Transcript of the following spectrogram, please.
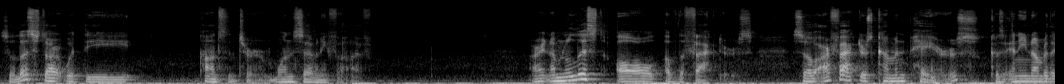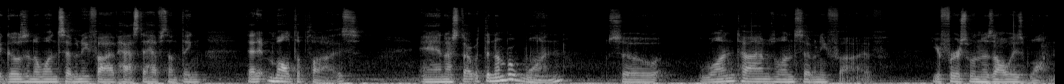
So let's start with the constant term, 175. All right, I'm going to list all of the factors. So our factors come in pairs, because any number that goes into 175 has to have something that it multiplies. And I start with the number 1. So 1 times 175. Your first one is always 1.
